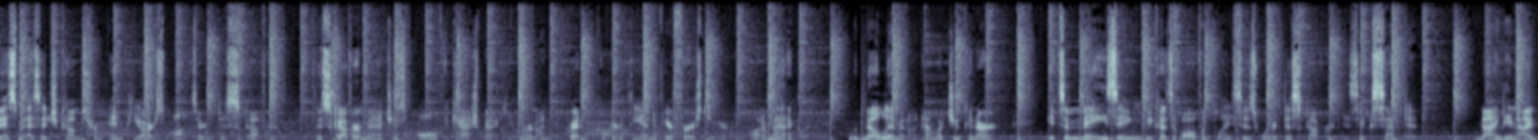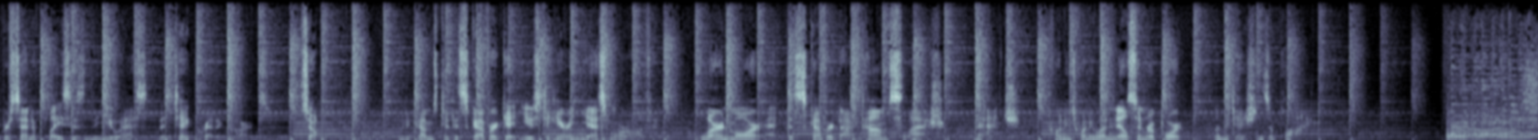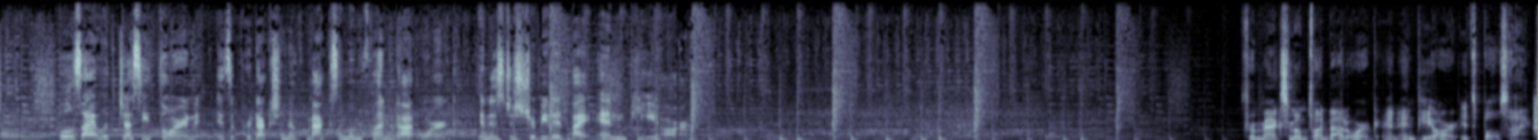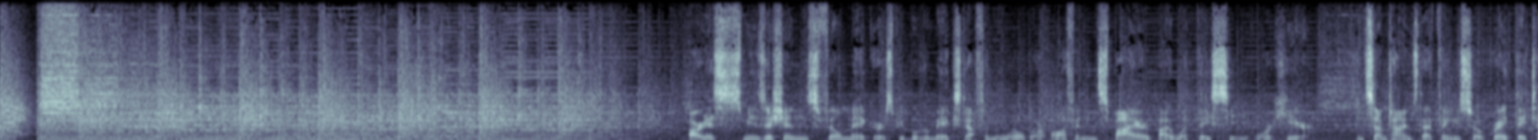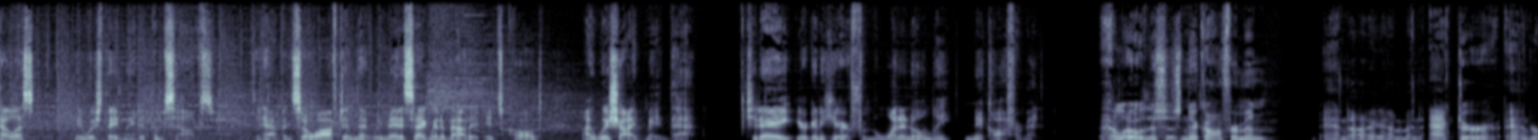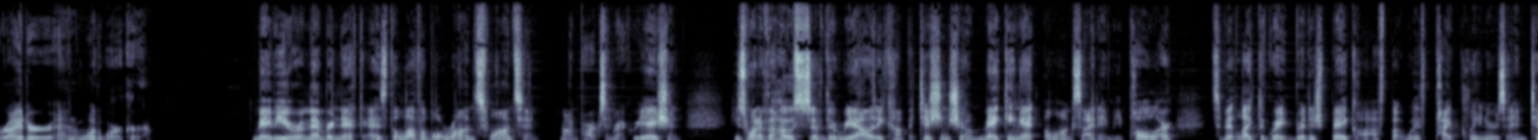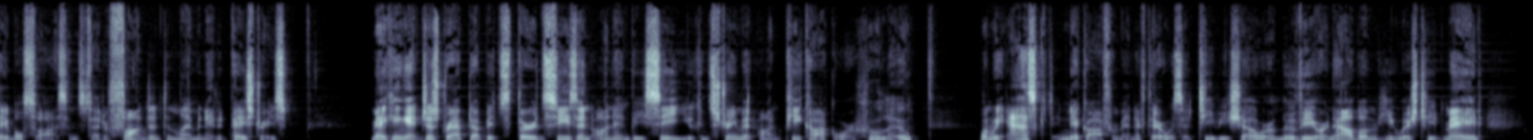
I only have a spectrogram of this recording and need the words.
This message comes from NPR sponsor Discover. Discover matches all the cash back you earn on your credit card at the end of your first year automatically, with no limit on how much you can earn. It's amazing because of all the places where Discover is accepted. 99% of places in the US that take credit cards. So, when it comes to Discover, get used to hearing yes more often. Learn more at discover.com/match. 2021 Nielsen report. Limitations apply. Bullseye with Jesse Thorn is a production of MaximumFun.org and is distributed by NPR. From MaximumFun.org and NPR, it's Bullseye. Artists, musicians, filmmakers, people who make stuff in the world are often inspired by what they see or hear. And sometimes that thing is so great they tell us they wish they'd made it themselves. It happens so often that we made a segment about it. It's called I Wish I'd Made That. Today, you're going to hear from the one and only Nick Offerman. Hello, this is Nick Offerman, and I am an actor and writer and woodworker. Maybe you remember Nick as the lovable Ron Swanson on Parks and Recreation. He's one of the hosts of the reality competition show Making It alongside Amy Poehler. It's a bit like the Great British Bake Off, but with pipe cleaners and table saws instead of fondant and laminated pastries. Making It just wrapped up its third season on NBC. You can stream it on Peacock or Hulu. When we asked Nick Offerman if there was a TV show or a movie or an album he wished he'd made,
